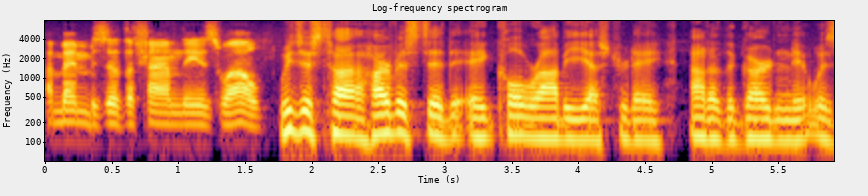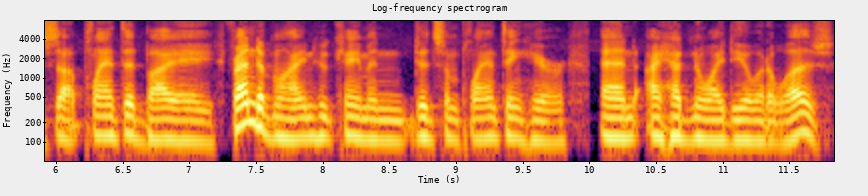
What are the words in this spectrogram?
are members of the family as well. We just uh, harvested a kohlrabi yesterday out of the garden. It was uh, planted by a friend of mine who came and did some planting here, and I had no idea what it was.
